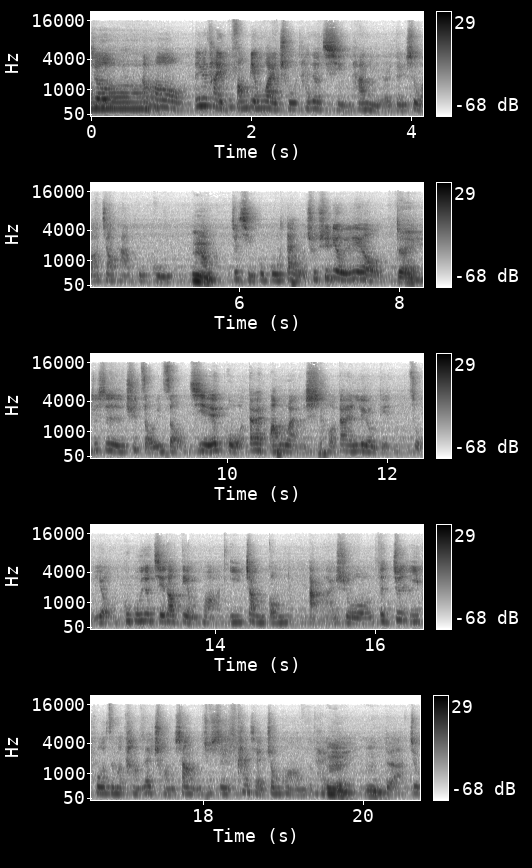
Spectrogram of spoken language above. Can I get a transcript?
就哦然后，因为他也不方便外出，他就请他女儿，等于是我要叫他姑姑，然后嗯，就请姑姑带我出去溜一溜，对，就是去走一走。结果大概傍晚的时候，大概六点左右，姑姑就接到电话，姨丈公打来说，呃，就是姨婆怎么躺在床上，就是看起来状况好像不太对，嗯嗯，对啊，就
